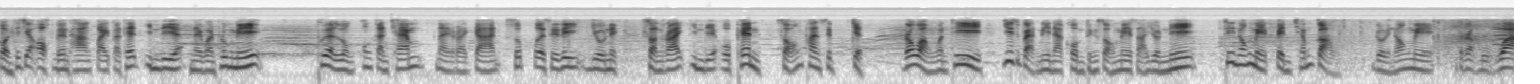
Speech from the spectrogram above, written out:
ก่อนที่จะออกเดินทางไปประเทศอินเดียในวันพรุ่งนี้ เพื่อลงป้องกันแชมป์ในรายการซูเปอร์ซีรีส์ Yonex Sunrise India Open 2017 ระหว่างวันที่ 28 มีนาคมถึง 2 เมษายนนี้ ที่น้องเมย์เป็นแชมป์เก่า โดยน้องเมย์ระบุว่า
